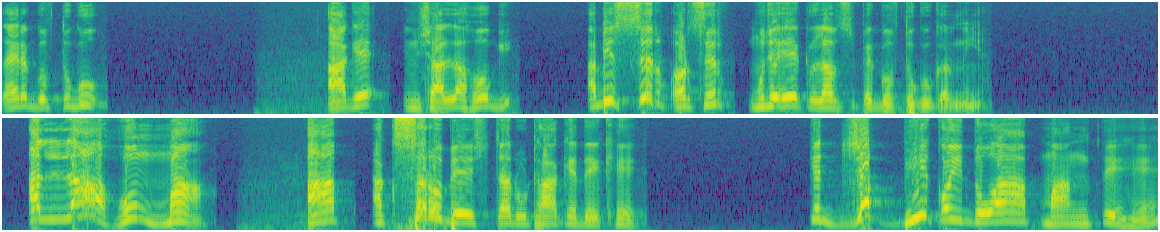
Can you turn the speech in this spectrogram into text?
जहर गुफ्तगु आगे इंशाला होगी। अभी सिर्फ़ और सिर्फ़ मुझे एक लफ्ज पे गुफ्तगु करनी है। अल्लाह आप अक्सर बेशतर उठा के देखें कि जब भी कोई दुआ आप मांगते हैं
